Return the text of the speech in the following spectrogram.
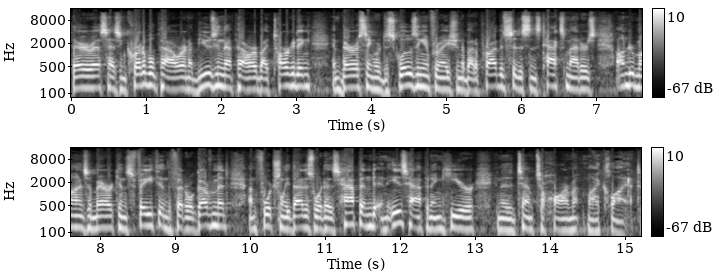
The IRS has incredible power, and abusing that power by targeting, embarrassing, or disclosing information about a private citizen's tax matters undermines Americans' faith in the federal government. Unfortunately, that is what has happened happened and is happening here in an attempt to harm my client.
